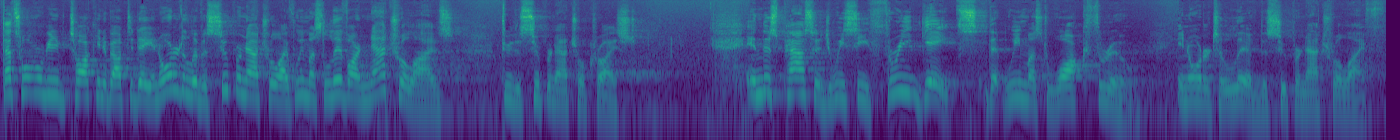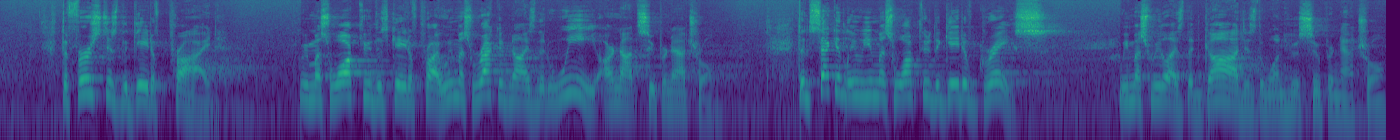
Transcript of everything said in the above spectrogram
That's what we're going to be talking about today. In order to live a supernatural life, we must live our natural lives through the supernatural Christ. In this passage, we see three gates that we must walk through in order to live the supernatural life. The first is the gate of pride. We must walk through this gate of pride. We must recognize that we are not supernatural. Then, secondly, we must walk through the gate of grace. We must realize that God is the one who is supernatural.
